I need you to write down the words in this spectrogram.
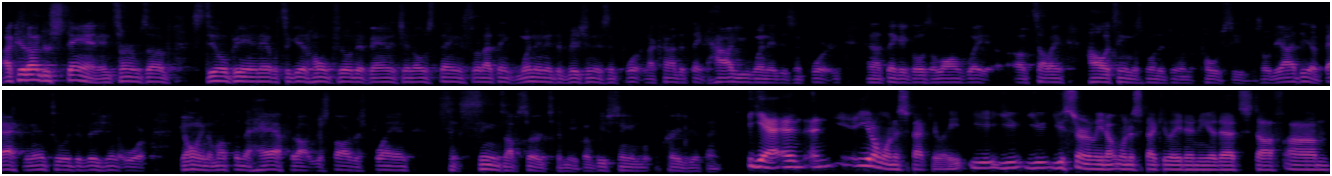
I could understand in terms of still being able to get home field advantage and those things. So I think winning a division is important. I kind of think how you win it is important, and I think it goes a long way of telling how a team is going to do in the postseason. So the idea of backing into a division or going a month and a half without your starters playing seems absurd to me. But we've seen crazier things yeah and and you don't want to speculate you you you certainly don't want to speculate any of that stuff. Um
